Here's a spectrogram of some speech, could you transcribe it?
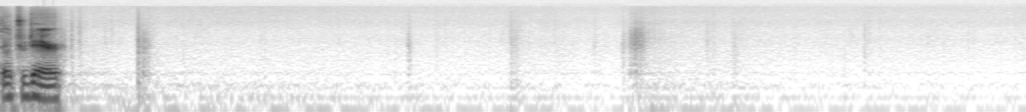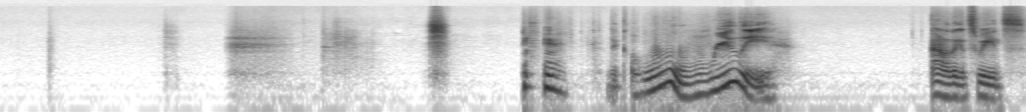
Don't you dare. like, oh, really? I don't think it's sweets.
